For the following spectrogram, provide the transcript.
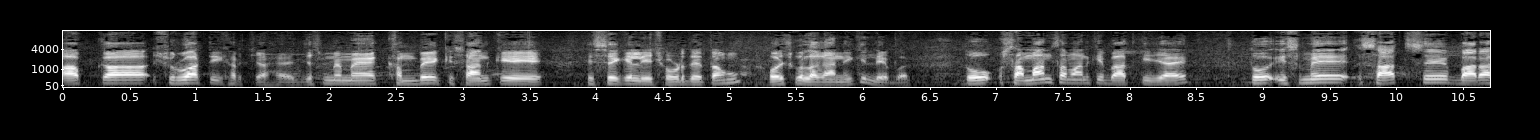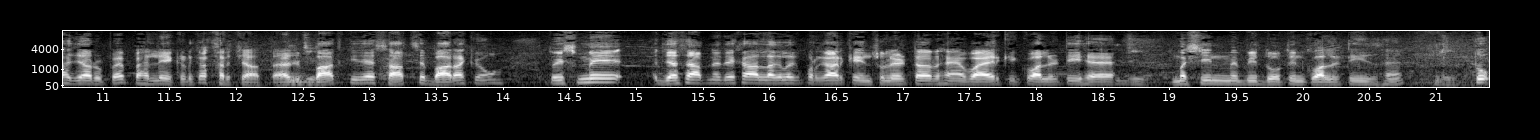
आपका शुरुआती खर्चा है जिसमें मैं खम्बे किसान के हिस्से के लिए छोड़ देता हूँ और इसको लगाने की लेबर तो सामान सामान की बात की जाए तो इसमें सात से बारह हज़ार रुपये पहले एकड़ का खर्चा आता है। जब बात की जाए सात से बारह क्यों? तो इसमें जैसा आपने देखा अलग अलग प्रकार के इंसुलेटर हैं वायर की क्वालिटी है मशीन में भी दो तीन क्वालिटीज हैं तो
